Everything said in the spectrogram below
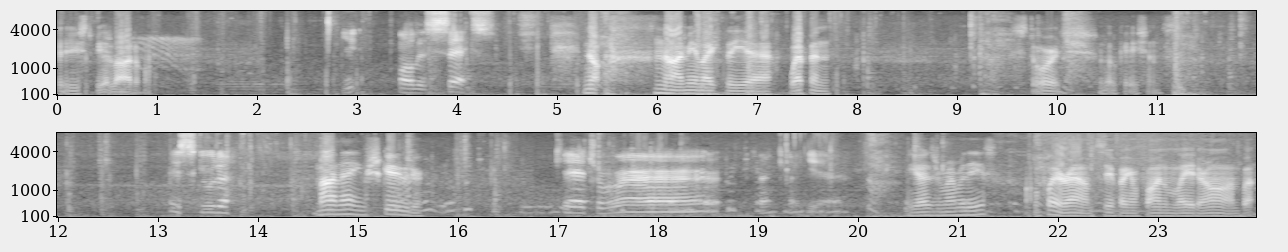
There used to be a lot of them. You, well, there's six. No, no, I mean like the uh, weapon storage locations. Hey, Scooter. My name's Scooter. Get around. Can I, can I, yeah. You guys remember these? I'll play around, see if I can find them later on, but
